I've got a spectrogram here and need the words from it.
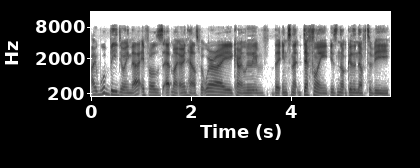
I would be doing that if I was at my own house, but where I currently live, the internet definitely is not good enough to be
